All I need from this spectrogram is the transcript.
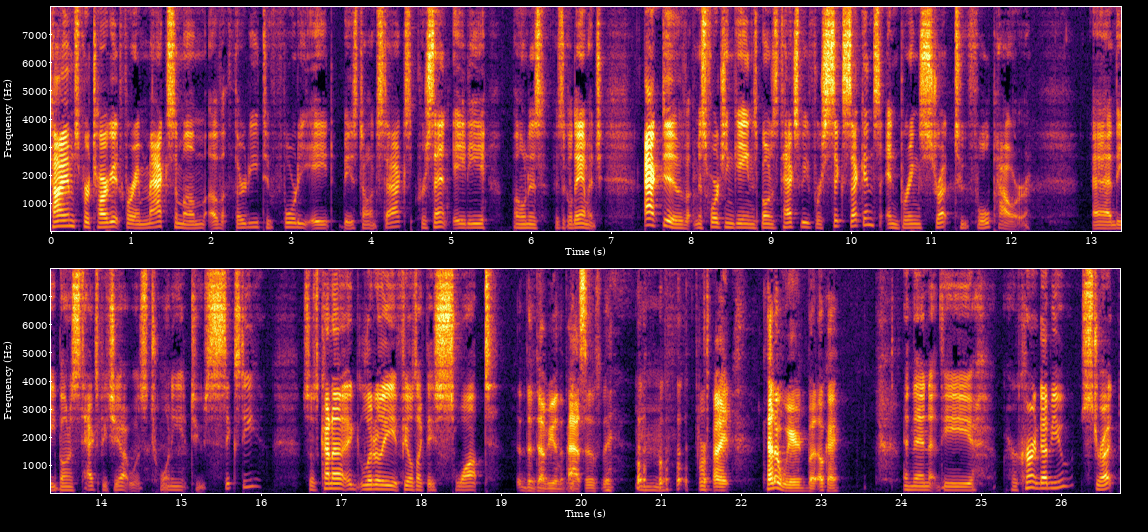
times per target for a maximum of 30 to 48 based on stacks, percent AD bonus physical damage. Active, Miss Fortune gains bonus attack speed for 6 seconds and brings Strut to full power. And the bonus attack speed she got was 20 to 60. So it's kind of it literally it feels like they swapped. The W and the passive. Mhm. right. Kind of weird, but okay. and then the her current W strut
